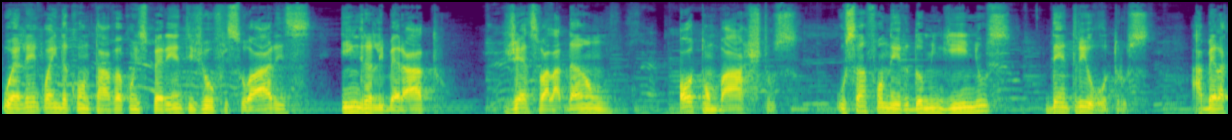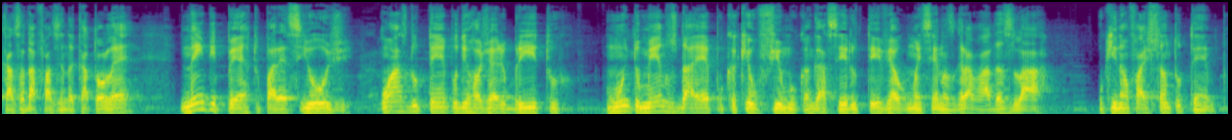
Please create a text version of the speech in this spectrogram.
O elenco ainda contava com o experiente Jofre Soares, Ingra Liberato, Jess Valadão, Otton Bastos, o sanfoneiro Dominguinhos, dentre outros. A bela casa da Fazenda Catolé nem de perto parece hoje com as do tempo de Rogério Brito, muito menos da época que o filme O Cangaceiro teve algumas cenas gravadas lá, o que não faz tanto tempo.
